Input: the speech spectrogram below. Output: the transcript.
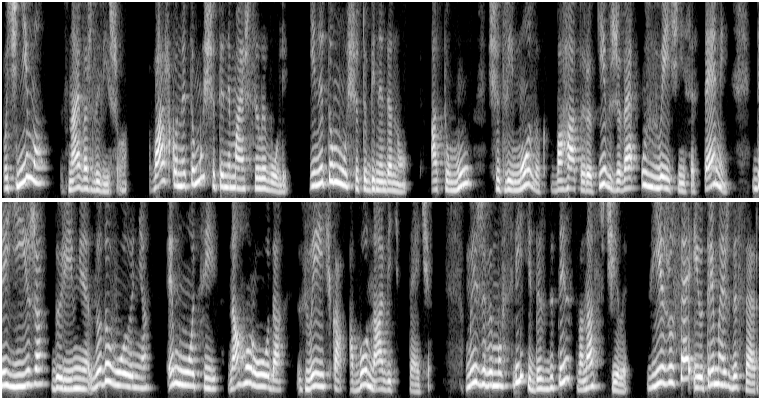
Почнімо з найважливішого. Важко не тому, що ти не маєш сили волі, і не тому, що тобі не дано, а тому, що твій мозок багато років живе у звичній системі, де їжа дорівнює задоволення, емоції, нагорода, звичка або навіть втеча. Ми живемо в світі, де з дитинства нас вчили: з'їж усе і отримаєш десерт.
